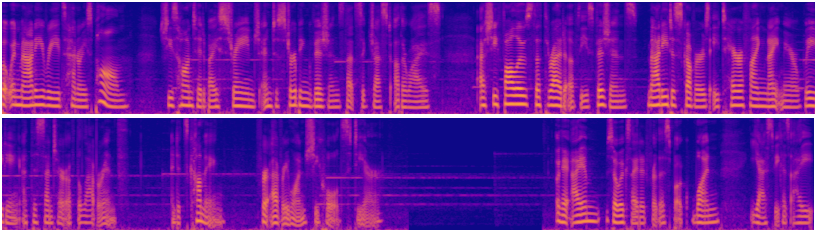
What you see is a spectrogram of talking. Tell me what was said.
But when Maddie reads Henry's palm, She's haunted by strange and disturbing visions that suggest otherwise. As she follows the thread of these visions, Maddie discovers a terrifying nightmare waiting at the center of the labyrinth. And it's coming for everyone she holds dear. Okay, I am so excited for this book. One, yes, because I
